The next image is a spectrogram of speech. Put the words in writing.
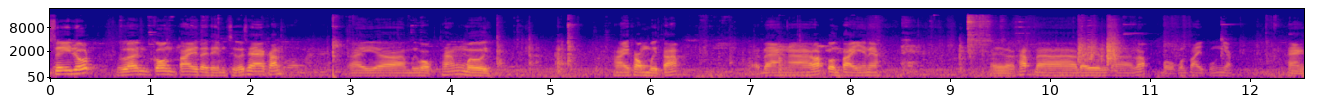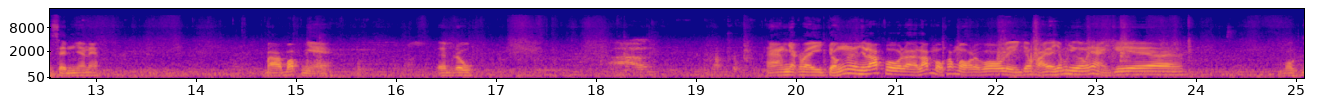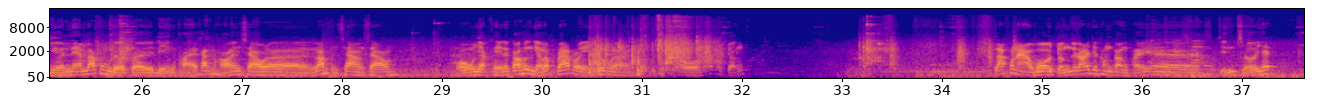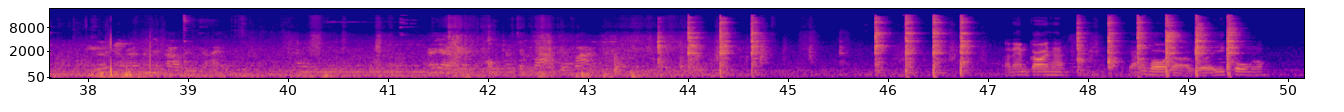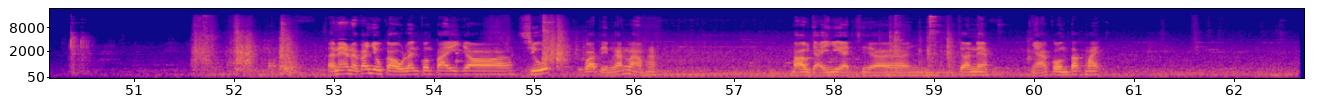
Sirius lên côn tay tại tiệm sửa xe Khánh. Ngày à, 11 tháng 10 2018 đang à, lắp côn tay nha anh em. Đây là khách à, đây là lắp bộ côn tay của Nhật. Hàng xịn nha anh em. Bao bóp nhẹ. Êm ru. Hàng Nhật này chuẩn như lắp vô là lắp một phát một là vô liền, chứ không phải là giống như mấy hàng kia. Một nhiều anh em lắp không được rồi điện thoại Khánh hỏi làm sao, lắp làm sao làm sao? Bộ Nhật thì nó có hướng dẫn lắp ráp rồi nói chung là đồ rất là chuẩn. Lắp cái nào vô chuẩn cái đó chứ không cần phải ờ, chỉnh sửa gì hết. Anh em coi ha. Gắn vô là vừa y khuôn luôn. Anh em nào có nhu cầu lên con tay cho siêu út thì qua tiệm gắn làm ha bao chạy như vậy ờ, cho anh em. Nhả côn tắt máy.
